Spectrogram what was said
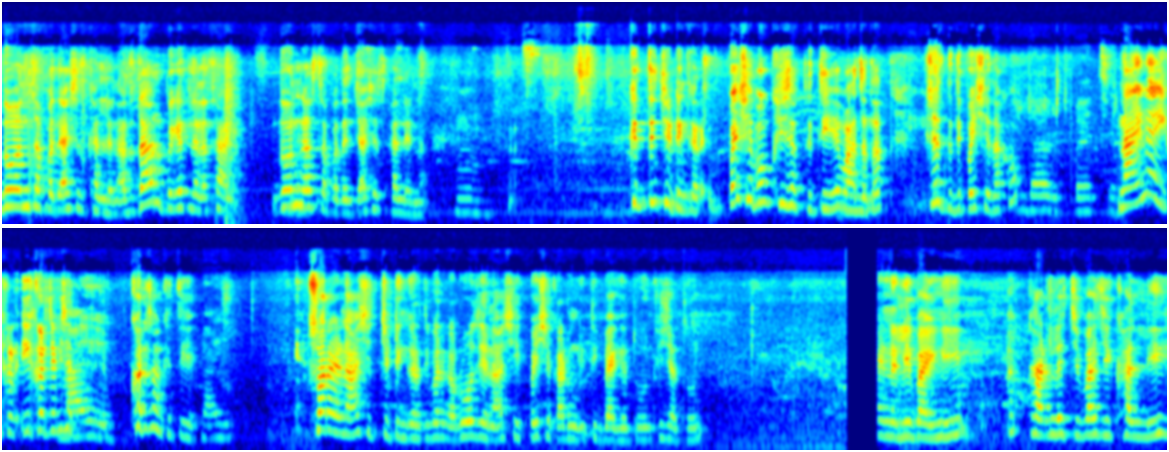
दोन चपात्या असेच खाल्ले ना. आता दहा रुपये घेतले ना सांग. दोन घास चपात्यांचे असेच खाल्ले ना. किती चिटिंग कर पैसे बघू खिशात किती आहे वाजतात. खिशात किती पैसे दाखव. नाही नाही इकडे इकडच्या. खिशात खरं सांग किती आहे. स्वरा आहे ना अशीच चिटिंग करते बरं का. रोज आहे ना अशी पैसे काढून घेते बॅगेतून खिशातून. फायनली बाईनी कारल्याची भाजी खाल्ली.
